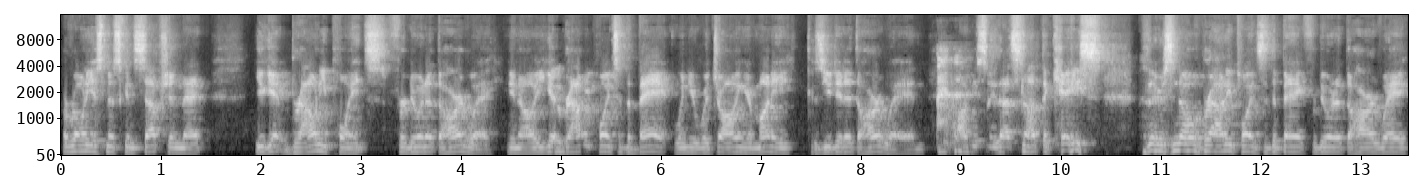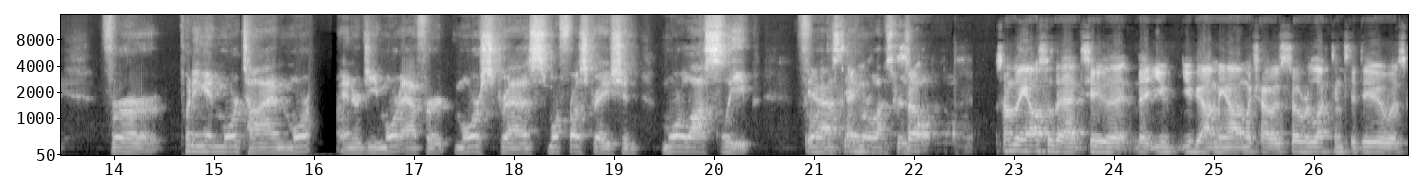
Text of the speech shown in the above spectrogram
erroneous misconception that you get brownie points for doing it the hard way. You know, you get brownie points at the bank when you're withdrawing your money because you did it the hard way. And obviously that's not the case. There's no brownie points at the bank for doing it the hard way, for putting in more time, more energy, more effort, more stress, more frustration, more lost sleep for yeah, the same or less result. So, something else with that too that, that you you got me on, which I was so reluctant to do, was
